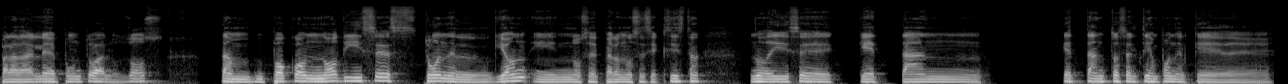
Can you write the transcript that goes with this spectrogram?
para darle punto a los dos, tampoco no dices tú en el guion, y no sé, pero no sé si exista, no dice qué tan, qué tanto es el tiempo en el que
